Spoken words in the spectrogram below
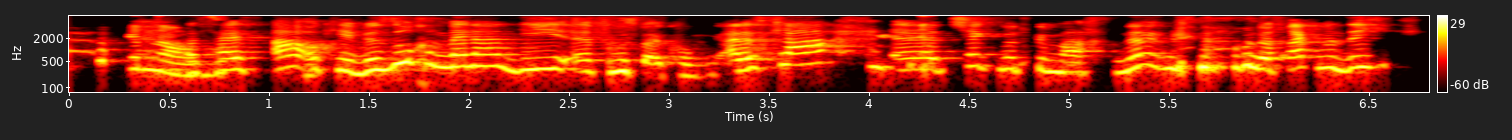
genau. Das heißt, ah, okay, wir suchen Männer, die äh, Fußball gucken. Alles klar, äh, Check wird gemacht. Ne? Und da fragt man sich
